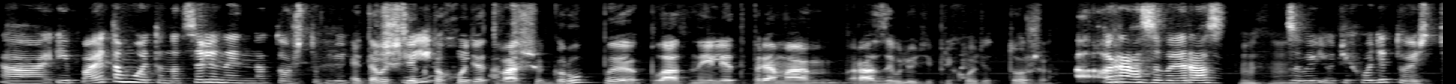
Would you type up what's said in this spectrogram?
А, и поэтому это нацелено на то, чтобы люди Это пришли вот те, кто ходят в ваши группы платные, или это прямо разовые люди приходят тоже? А, разовые, разовые угу. люди приходят, то есть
